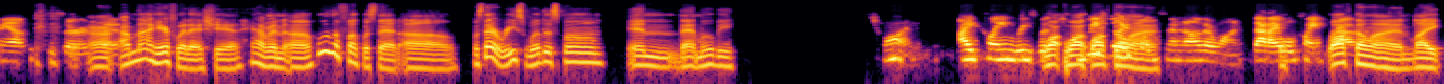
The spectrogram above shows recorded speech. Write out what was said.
fans deserve Uh, it. I'm not here for that shit. Having uh, who the fuck was that? Uh, was that Reese Witherspoon in that movie? Which one? I claim Reese with Walk- walk- Reese walk the Witherspoon's another one that I will claim Walk the line. Like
